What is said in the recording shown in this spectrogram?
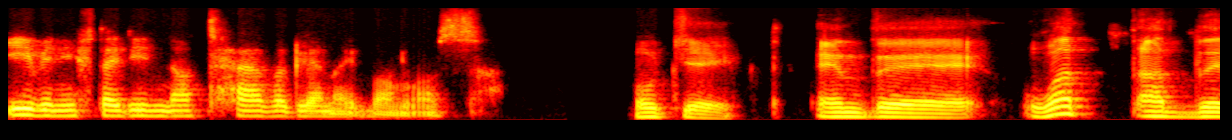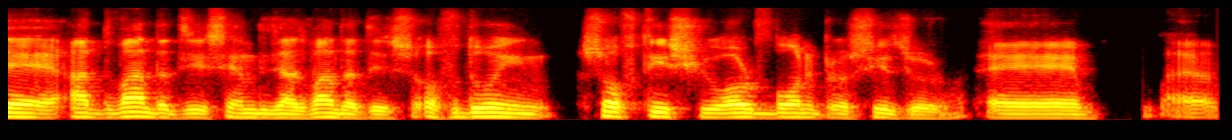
even if they did not have a glenoid bone loss. Okay, and uh, what are the advantages and disadvantages of doing soft tissue or bony procedure? Uh, uh,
